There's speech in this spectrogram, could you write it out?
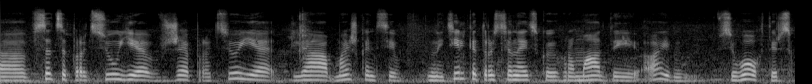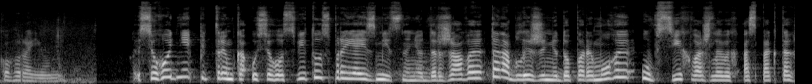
Е, Все це працює, вже працює для мешканців не тільки Тростянецької громади, а й всього Охтирського району. Сьогодні підтримка усього світу сприяє зміцненню держави та наближенню до перемоги у всіх важливих аспектах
